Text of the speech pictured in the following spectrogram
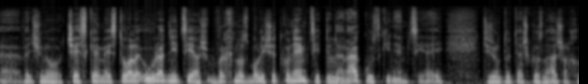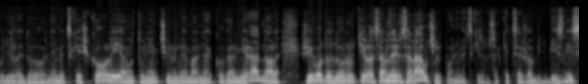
e, väčšinovo české mesto, ale úradníci až vrchnosť boli všetko Nemci, teda mm. rakúsky Nemci. Hej. Čiže on to ťažko znášal, chodil aj do nemeckej školy a on tú Nemčinu nemal nejako veľmi rád, no ale život ho donútil a samozrejme sa naučil po nemecky, lebo keď chceš robiť biznis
